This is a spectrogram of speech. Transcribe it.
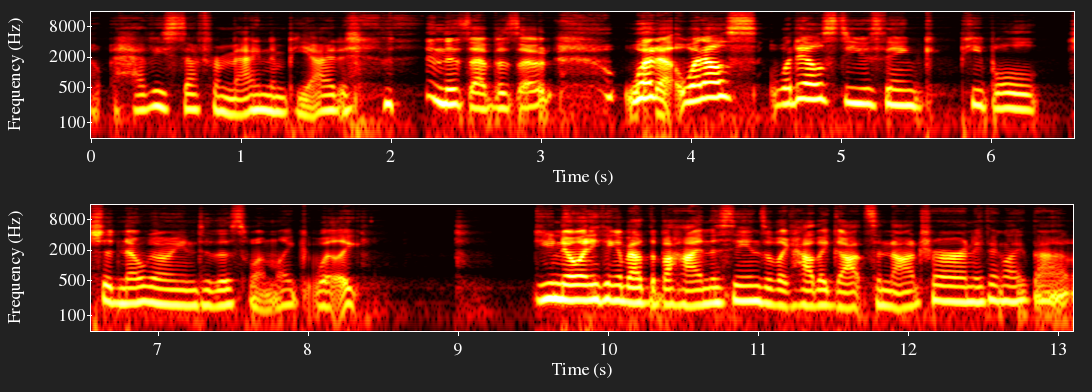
So heavy stuff from Magnum PI in this episode. What what else? What else do you think people should know going into this one? Like what like do you know anything about the behind the scenes of like how they got Sinatra or anything like that?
